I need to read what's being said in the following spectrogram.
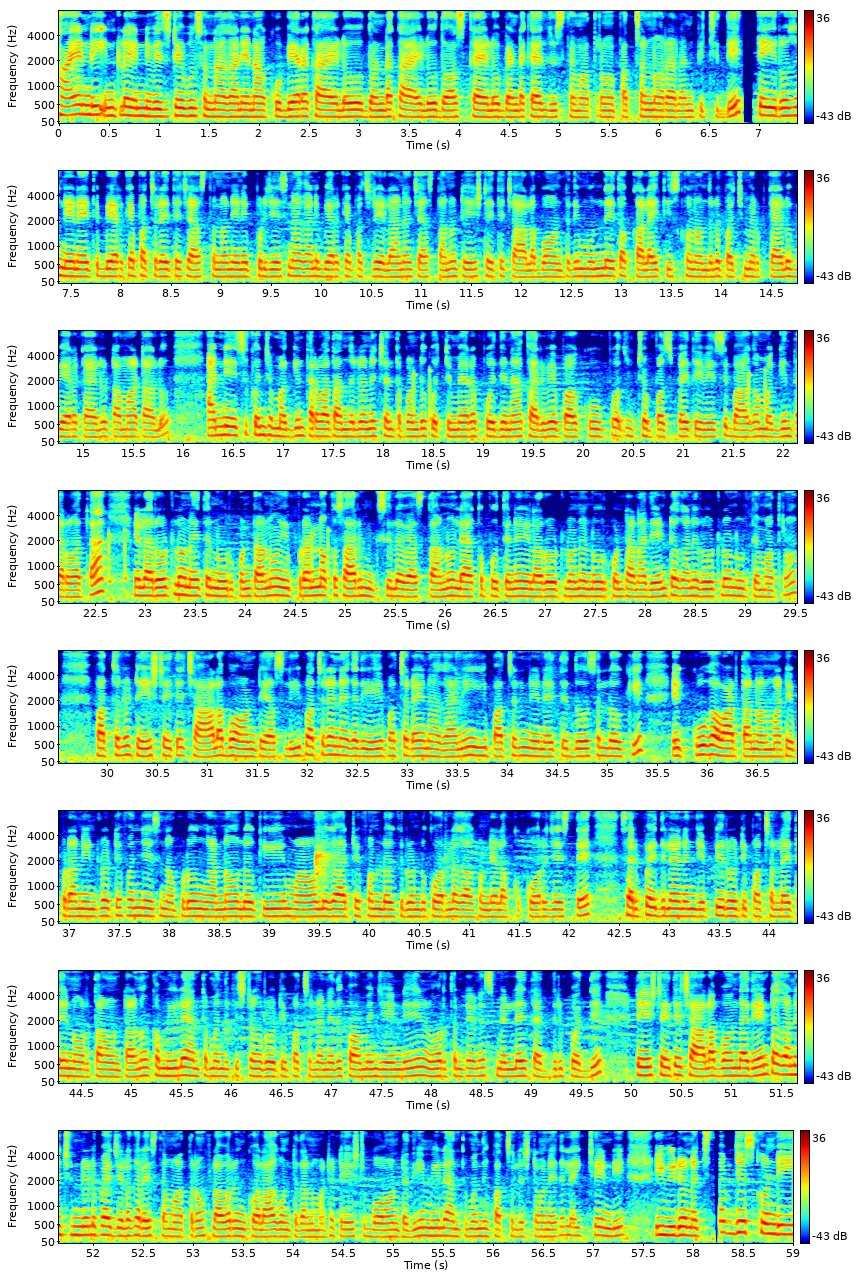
Hi అండి. ఇంట్లో ఎన్ని వెజిటేబుల్స్ ఉన్నా కానీ నాకు బీరకాయలు దొండకాయలు దోసకాయలు బెండకాయలు చూస్తే మాత్రం పచ్చన్నోరాలనిపించింది అయితే ఈరోజు నేనైతే బీరకాయ పచ్చడి అయితే చేస్తున్నాను నేను ఎప్పుడు చేసినా కానీ బీరకాయ పచ్చడి ఇలానే చేస్తాను. టేస్ట్ అయితే చాలా బాగుంటుంది. ముందైతే ఒక కళాయి తీసుకొని అందులో పచ్చిమిరపకాయలు బీరకాయలు టమాటాలు అన్నీ వేసి కొంచెం మగ్గిన తర్వాత అందులోనే చింతపండు కొత్తిమీర పుదీనా కరివేపాకు కొంచెం పసుపు అయితే వేసి బాగా మగ్గిన తర్వాత ఇలా రోట్లోనైతే నూరుకుంటాను. ఎప్పుడన్నా ఒకసారి మిక్సీలో వేస్తాను. లేకపోతేనే ఇలా రోట్లోనే నూరుకుంటాను. అదేంటో కానీ రోట్లో నూరితే మాత్రం పచ్చడి టేస్ట్ అయితే చాలా బాగుంటాయి. అసలు ఈ పచ్చడైనా కదా ఏ పచ్చడైనా కానీ ఈ పచ్చడి నేనైతే దోశల్లోకి ఎక్కువగా వాడతాను అనమాట ఎప్పుడన్నా ఇంట్లో టిఫిన్ చేసినప్పుడు అన్నంలోకి మామూలుగా టిఫిన్లోకి రెండు కూరలు కాకుండా ఇలా ఒక కూర చేస్తే సరిపోయిదిలేనని చెప్పి రోటి పచ్చళ్ళు అయితే నూరుతూ ఉంటాను. ఇంకా మీలో ఎంతమందికి ఇష్టం రోటి పచ్చళ్ళు అనేది కామెంట్ చేయండి. నూరుతుంటేనే స్మెల్ అయితే అద్దరిపోద్ది టేస్ట్ అయితే చాలా బాగుంది. అదేంటో కానీ చున్నులపై జీలకర్ర వేస్తే మాత్రం ఫ్లవర్ ఇంకోలాగా ఉంటుంది అనమాట టేస్ట్ బాగుంటుంది. మీలో ఎంతమందికి పచ్చళ్ళు ఇష్టం అనేది లైక్ చేయండి. ఈ వీడియో నచ్చితే చేసుకోండి.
